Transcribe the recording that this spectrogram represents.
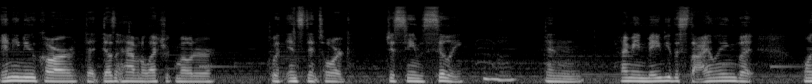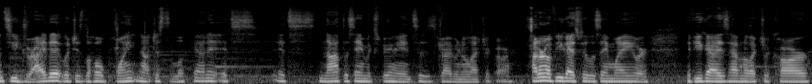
any new car that doesn't have an electric motor with instant torque just seems silly. Mhm. And I mean, maybe the styling, but once you drive it, which is the whole point, not just to look at it, it's it's not the same experience as driving an electric car. I don't know if you guys feel the same way, or if you guys have an electric car,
